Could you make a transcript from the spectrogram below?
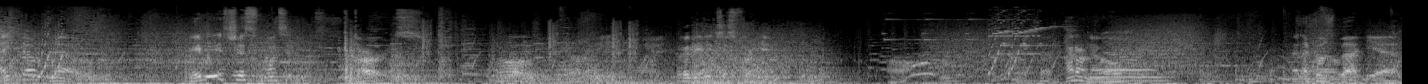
I don't know. Maybe it's just once it starts. Oh, But maybe it's just for him. I don't know. That goes back, yeah.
